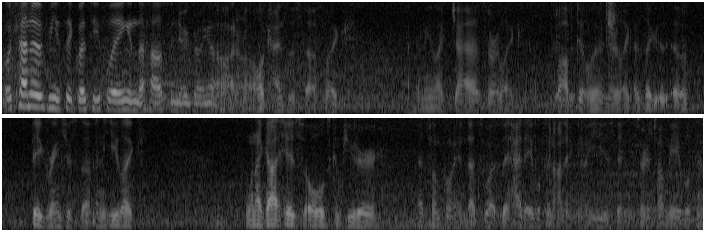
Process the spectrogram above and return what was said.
What kind of music was he playing in the house when you were growing up? oh? I don't know, all kinds of stuff. Like, I mean, like jazz or like Bob Dylan or like like a big range of stuff. And he like, when I got his old computer, at some point, that's what they had Ableton on it. You know, he used it. He of taught me Ableton.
